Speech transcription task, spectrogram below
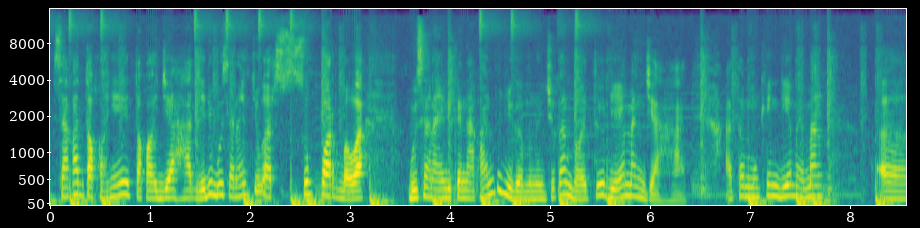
misalkan tokohnya ini tokoh jahat jadi Busana itu juga harus support bahwa busana yang dikenakan itu juga menunjukkan bahwa itu dia memang jahat atau mungkin dia memang uh,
